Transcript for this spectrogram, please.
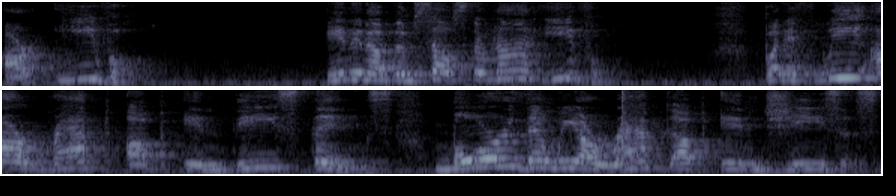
are evil. In and of themselves, they're not evil. But if we are wrapped up in these things more than we are wrapped up in Jesus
